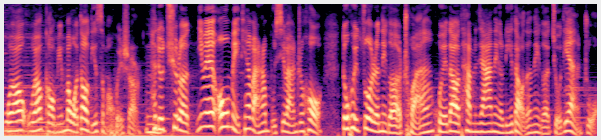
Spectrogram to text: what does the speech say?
我要我要搞明白我到底怎么回事儿。嗯他就去了，因为欧每天晚上补习完之后都会坐着那个船回到他们家那个离岛的那个酒店住。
